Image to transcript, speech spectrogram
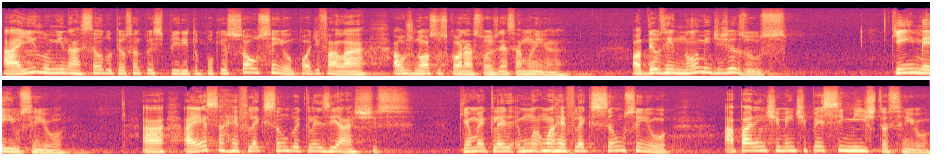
a iluminação do Teu Santo Espírito, porque só o Senhor pode falar aos nossos corações nessa manhã. Ó Deus, em nome de Jesus, que em meio, Senhor, a, a essa reflexão do Eclesiastes, que é uma, uma, uma reflexão, Senhor, aparentemente pessimista, Senhor,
